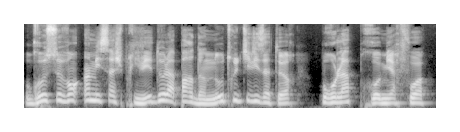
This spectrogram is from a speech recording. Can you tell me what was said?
recevant un message privé de la part d'un autre utilisateur pour la première fois.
